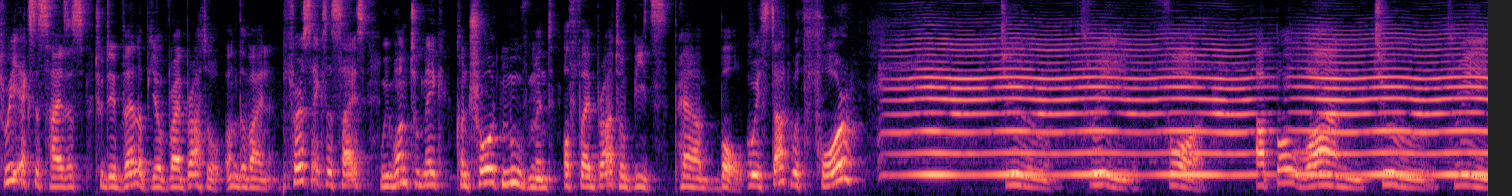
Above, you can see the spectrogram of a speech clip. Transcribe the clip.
three exercises to develop your vibrato on the violin. First exercise, we want to make controlled movement of vibrato beats per bow. We start with four, two, three, four, up bow, one, two, three,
